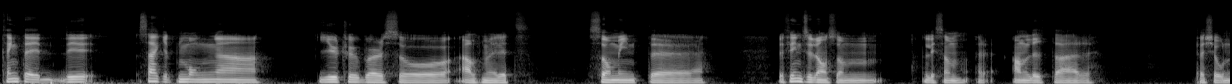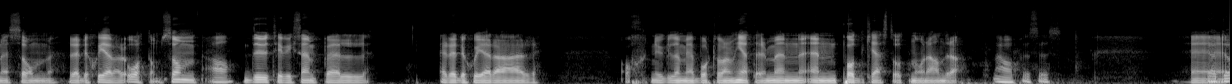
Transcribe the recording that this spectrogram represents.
Tänk dig, det är säkert många YouTubers och allt möjligt som inte... Det finns ju de som liksom anlitar personer som redigerar åt dem. Som Ja. du till exempel redigerar, oh, nu glömmer jag bort vad de heter, men en podcast åt några andra. Ja, precis. Eh, Ja, då,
